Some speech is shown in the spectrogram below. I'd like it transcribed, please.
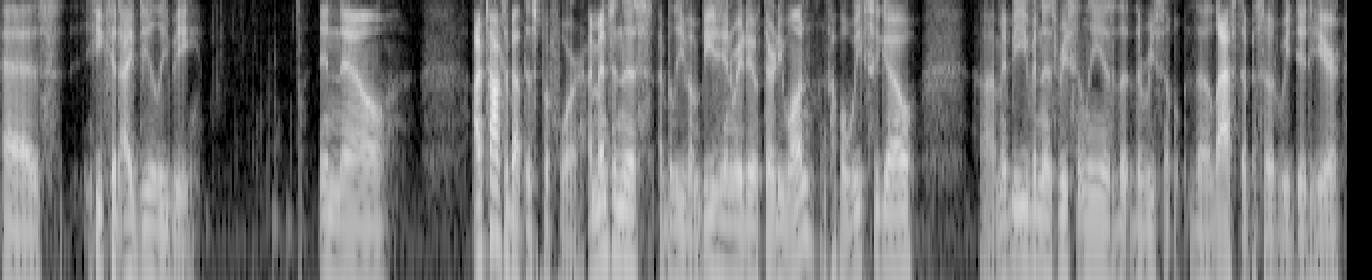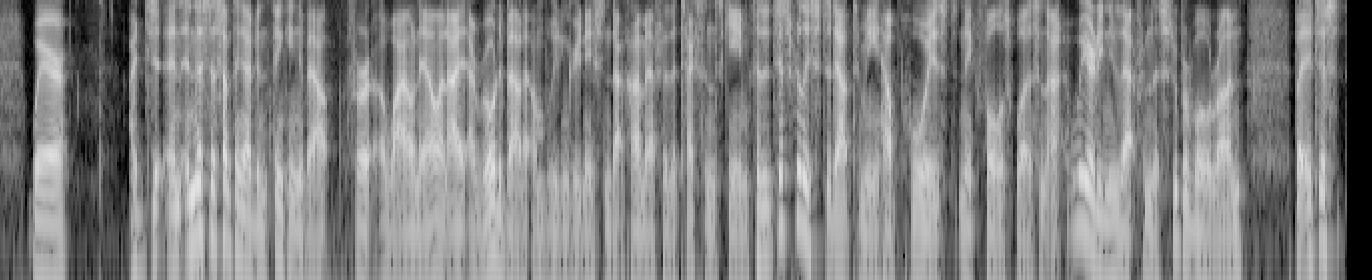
as he could ideally be. And now I've talked about this before. I mentioned this, I believe, on BGN Radio 31 a couple weeks ago, uh, maybe even as recently as the, the recent the last episode we did here, where I j- and, and this is something I've been thinking about for a while now, and I, I wrote about it on bleedinggreennation.com after the Texans game because it just really stood out to me how poised Nick Foles was, and I, we already knew that from the Super Bowl run, but it just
